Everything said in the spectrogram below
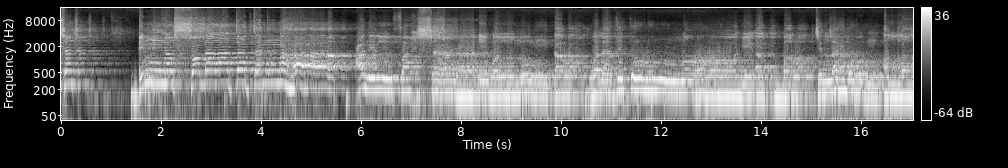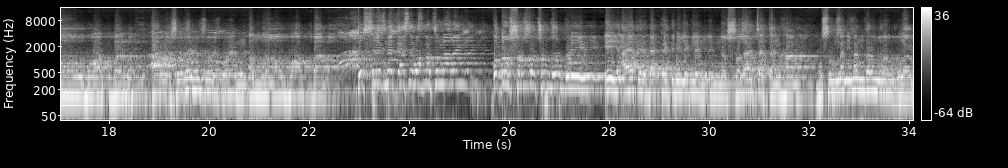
বলছেন إن الصلاة تنهى عن الفحشاء والمنكر ولذكر الله أكبر চিল্লা বলুন আল্লাহ আকবর আর জোরে জোরে পড়েন আল্লাহ আকবর করে এই আয়াতের ব্যাখ্যায় তিনি লিখলেন মুসলমান গোলাম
